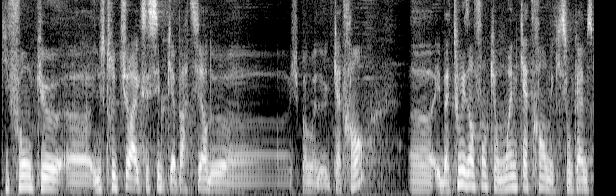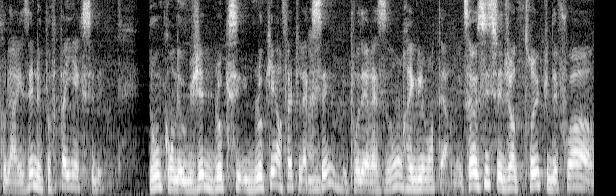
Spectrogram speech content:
qui font que une structure accessible qu'à partir de, je sais pas moi, de 4 ans, et ben tous les enfants qui ont moins de 4 ans mais qui sont quand même scolarisés ne peuvent pas y accéder. Donc on est obligé de bloquer, bloquer en fait l'accès pour des raisons réglementaires. Donc ça aussi c'est le genre de truc des fois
